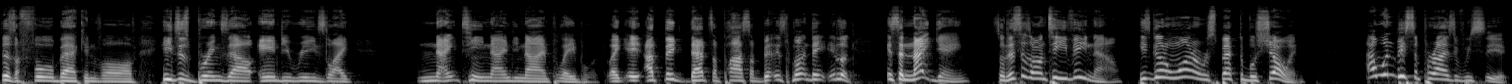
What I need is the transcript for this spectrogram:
There's a fullback involved. He just brings out Andy Reid's like 1999 playbook. Like it, I think that's a possibility. It's Monday. it- Look, it's a night game, so this is on TV now. He's gonna want a respectable showing. I wouldn't be surprised if we see it.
